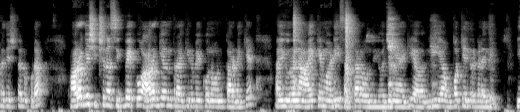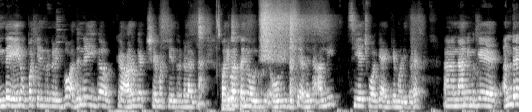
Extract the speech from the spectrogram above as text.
ಪ್ರದೇಶದಲ್ಲೂ ಕೂಡ ಆರೋಗ್ಯ ಶಿಕ್ಷಣ ಸಿಗಬೇಕು, ಆರೋಗ್ಯವಂತರಾಗಿರಬೇಕು ಅನ್ನೋ ಒಂದು ಕಾರಣಕ್ಕೆ ಇವರನ್ನು ಆಯ್ಕೆ ಮಾಡಿ ಸರ್ಕಾರ ಒಂದು ಯೋಜನೆಯಾಗಿ ಅಲ್ಲಿಯ ಉಪಕೇಂದ್ರಗಳಲ್ಲಿ, ಹಿಂದೆ ಏನು ಉಪಕೇಂದ್ರಗಳಿದ್ವೋ ಅದನ್ನೇ ಈಗ ಆರೋಗ್ಯ ಕ್ಷೇಮ ಕೇಂದ್ರಗಳಾಗಿ ಪರಿವರ್ತನೆ ಹೊಂದಿ, ಹೊಂದಿಸಿ ಅದನ್ನು ಅಲ್ಲಿ ಸಿ ಎಚ್ ಆಗಿ ಆಯ್ಕೆ ಮಾಡಿದ್ದಾರೆ. ನಾನು ನಿಮಗೆ ಅಂದರೆ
